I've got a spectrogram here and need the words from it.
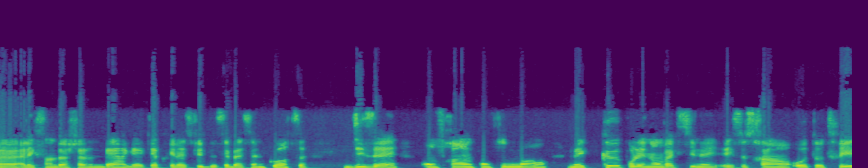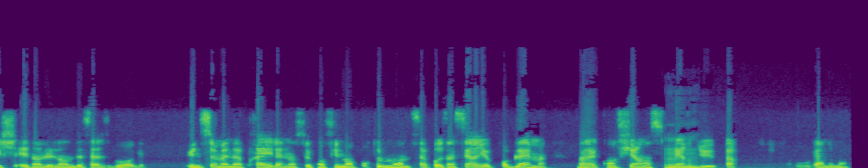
euh, Alexander Schallenberg, qui a pris la suite de Sébastien Kurz, disait on fera un confinement, mais que pour les non-vaccinés. Et ce sera en Haute-Autriche et dans le land de Salzbourg. Une semaine après, il annonce le confinement pour tout le monde. Ça pose un sérieux problème dans la confiance hmm. perdue par le gouvernement.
